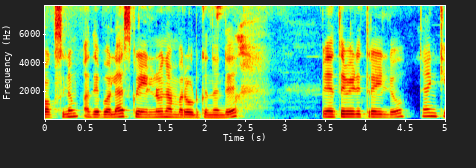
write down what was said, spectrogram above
ബോക്സിലും അതേപോലെ സ്ക്രീനിലും നമ്പർ കൊടുക്കുന്നുണ്ട്. ഇന്നത്തെ വീഡിയോ ഇത്രയേ ഉള്ളൂ. താങ്ക്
